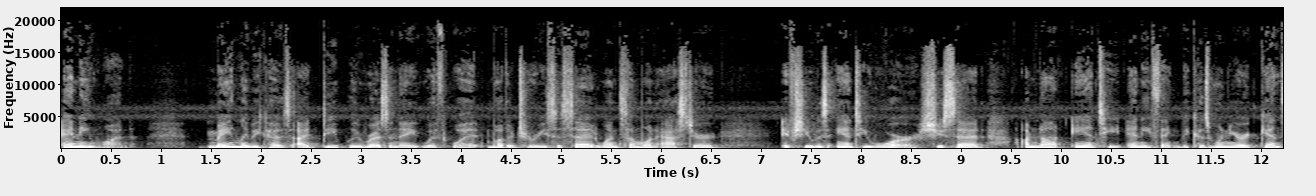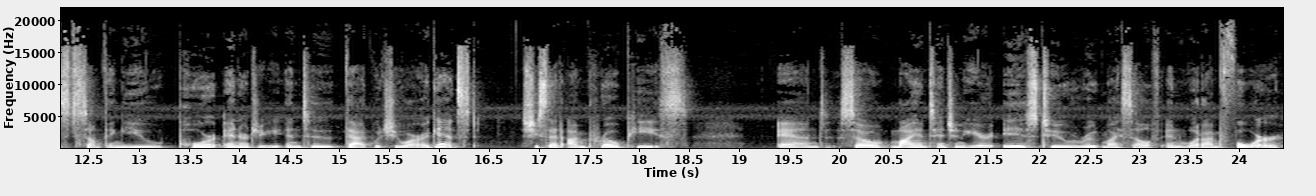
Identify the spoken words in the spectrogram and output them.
anyone, mainly because I deeply resonate with what Mother Teresa said when someone asked her if she was anti war. She said, I'm not anti anything because when you're against something, you pour energy into that which you are against. She said, I'm pro peace. And so my intention here is to root myself in what I'm for,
